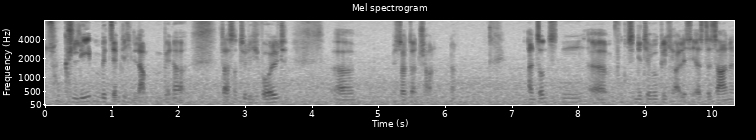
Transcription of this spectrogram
zukleben mit sämtlichen Lampen, wenn ihr das natürlich wollt. Ähm, müsst halt dann schauen. Ne? Ansonsten ähm, funktioniert hier wirklich alles erste Sahne.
